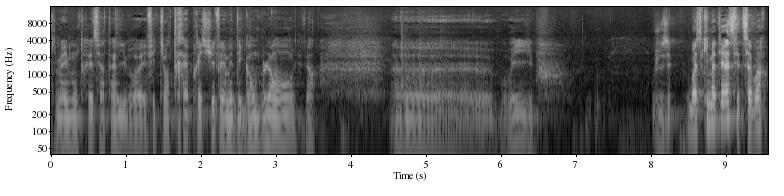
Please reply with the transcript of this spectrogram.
qui m'avait montré certains livres effectivement très précieux. Il fallait mettre des gants blancs, etc. Euh, oui. Moi, ce qui m'intéresse, c'est de savoir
